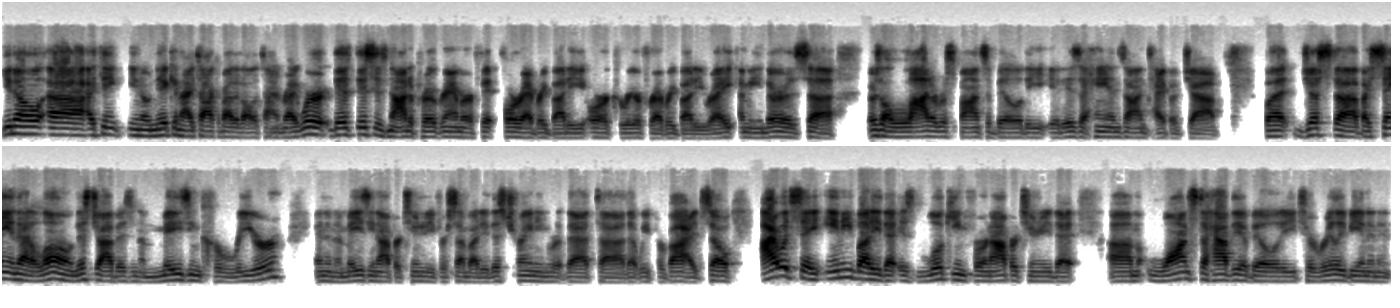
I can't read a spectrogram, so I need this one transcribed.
You know, uh, I think you know Nick and I talk about it all the time, right? We're this this is not a program or a fit for everybody or a career for everybody, right? I mean, there is uh, there's a lot of responsibility. It is a hands-on type of job. But just uh, by saying that alone, this job is an amazing career and an amazing opportunity for somebody. This training that uh, that we provide. So I would say anybody that is looking for an opportunity that um, wants to have the ability to really be in an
